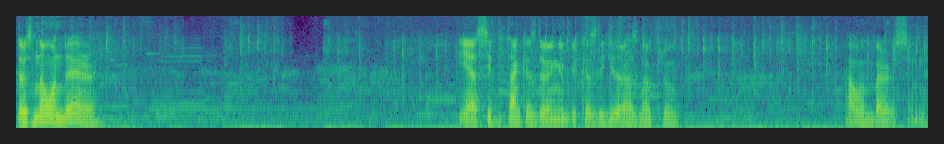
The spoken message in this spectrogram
There's no one there. Yeah, see the tank is doing it because the healer has no clue. How embarrassing.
